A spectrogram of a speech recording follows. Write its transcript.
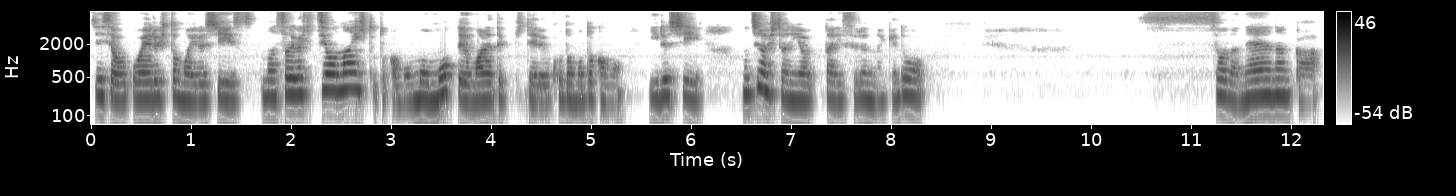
人生を終える人もいるし、まあ、それが必要ない人とかももう持って生まれてきてる子供とかもいるし、もちろん人によったりするんだけど、そうだね、なんか、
